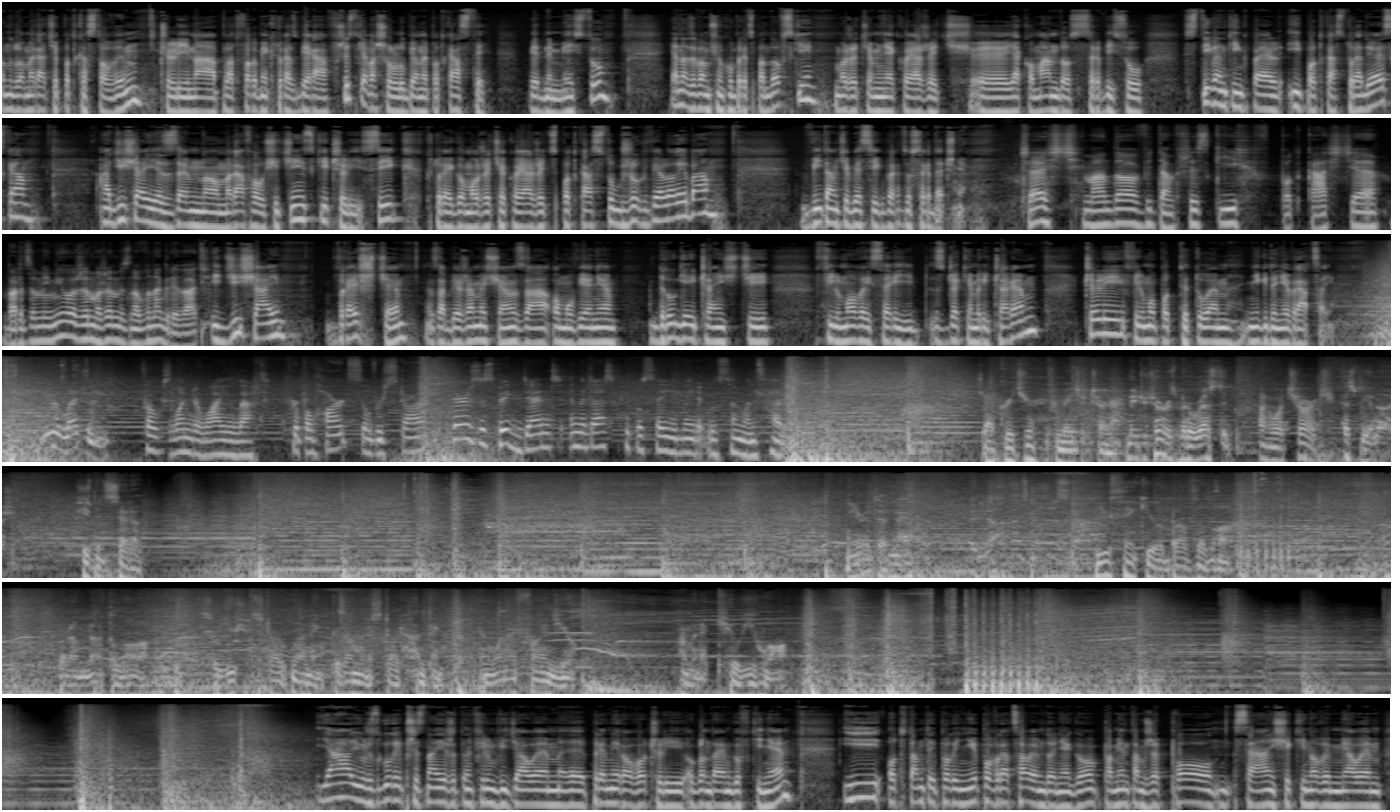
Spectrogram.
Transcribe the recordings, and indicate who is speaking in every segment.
Speaker 1: Konglomeracie podcastowym, czyli na platformie, która zbiera wszystkie Wasze ulubione podcasty w jednym miejscu. Ja nazywam się Hubert Spandowski. Możecie mnie kojarzyć e, jako Mando z serwisu StephenKing.pl i podcastu Radio SK. A dzisiaj jest ze mną Rafał Siciński, czyli Sik, którego możecie kojarzyć z podcastu Brzuch Wieloryba. Witam Ciebie, Sik, bardzo serdecznie.
Speaker 2: Cześć, Mando, witam wszystkich podcaście. Bardzo mi miło, że możemy znowu nagrywać.
Speaker 1: I dzisiaj wreszcie zabierzemy się za omówienie drugiej części filmowej serii z Jackiem Richerem, czyli filmu pod tytułem Nigdy nie wracaj.
Speaker 3: You're a legend.
Speaker 4: Folks wonder why you left.
Speaker 3: Purple Heart, Silver Star.
Speaker 4: There's this big dent in the desk. People say you made it with someone's head.
Speaker 5: Jack Reacher for Major Turner.
Speaker 6: Major Turner's been arrested.
Speaker 5: On what charge?
Speaker 6: Espionage.
Speaker 5: He's been set up.
Speaker 6: You're a dead man.
Speaker 5: You think you're above the law. But I'm not the law. So you should start running, because I'm going to start hunting. And when I find you, I'm going to kill you all.
Speaker 1: Ja już z góry przyznaję, że ten film widziałem e, premierowo, czyli oglądałem go w kinie i od tamtej pory nie powracałem do niego. Pamiętam, że po seansie kinowym miałem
